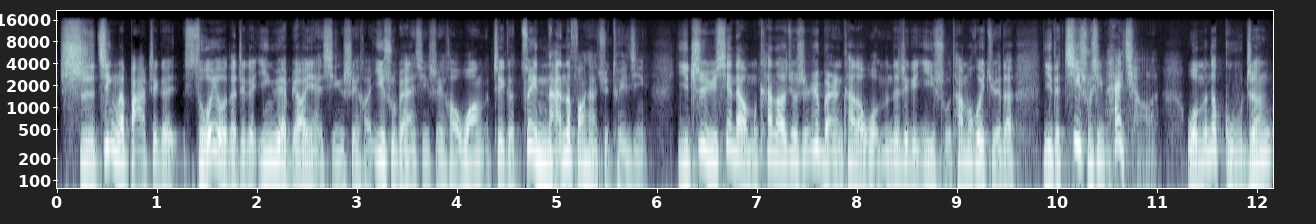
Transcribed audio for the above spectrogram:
使劲了把这个所有的这个音乐表演形式也好，艺术表演形式也好，往这个最难的方向去推进，以至于现在我们看到，就是日本人看到我们的这个艺术，他们会觉得你的技术性太强了，我们的古筝，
